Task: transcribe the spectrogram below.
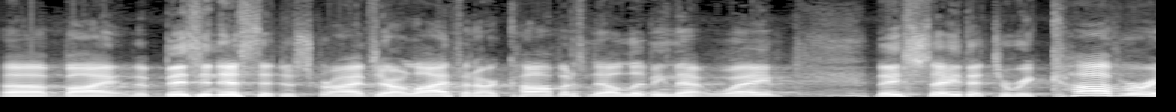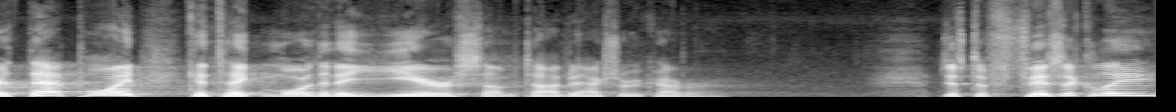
uh, by the busyness that describes our life and our competence, now living that way. They say that to recover at that point can take more than a year sometime to actually recover. Just to physically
